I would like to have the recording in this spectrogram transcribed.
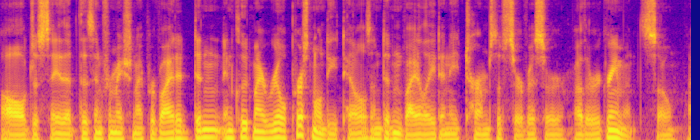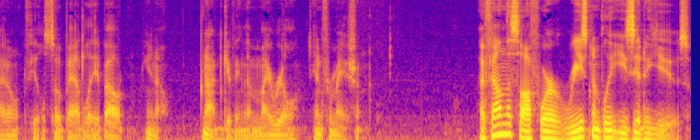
I'll just say that this information I provided didn't include my real personal details and didn't violate any terms of service or other agreements, so I don't feel so badly about, you know, not giving them my real information. I found the software reasonably easy to use.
